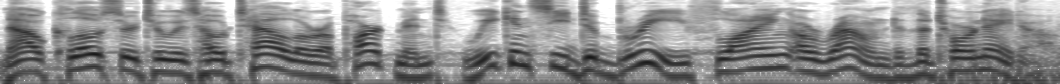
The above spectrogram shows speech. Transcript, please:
Now closer to his hotel or apartment, we can see debris flying around the tornado.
